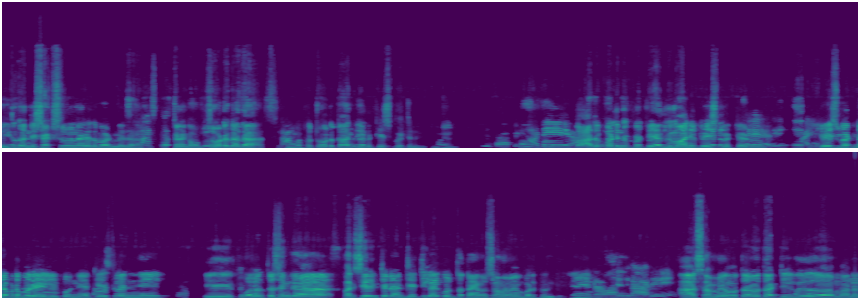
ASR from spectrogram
ఎందుకు అన్ని సెక్షన్లు ఉన్నాయి కదా వాడి మీద. ఒక్కడ ఒక చోట కదా. ఒక చోట కాదు కదా కేసు పెట్టింది. బాధపడిన ప్రతి అభిమాని కేసు పెట్టాడు. కేసు పెట్టినప్పుడు మరి ఈ కొన్ని కేసులన్నీ ఈ కూలంకషంగా పరిశీలించడానికి జడ్జి గారికి కొంత టైం సమయం పడుతుంది. ఆ సమయం తర్వాత టీవీ మన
